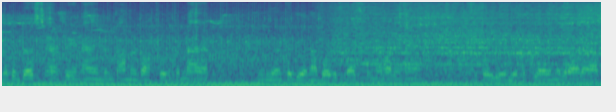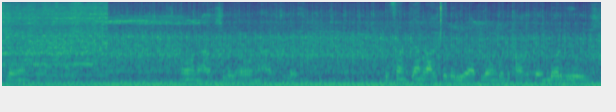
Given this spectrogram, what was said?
زبردست ہے، ٹرین ہے، انڈین کا ہمیں ٹرانسپورٹ کرنا ہے۔ انڈیا کا جو ہے نا بارڈر کراس کرنے والے ہیں۔ تو یہ انڈیا کا فلیگ نظر آ رہا ہے آپ لوگوں کو۔ او نائسلی او نائسلی ڈفرنٹ کیمراز کے ذریعے آپ لوگوں کو دکھا سکتے ہیں۔ انڈور ویوز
